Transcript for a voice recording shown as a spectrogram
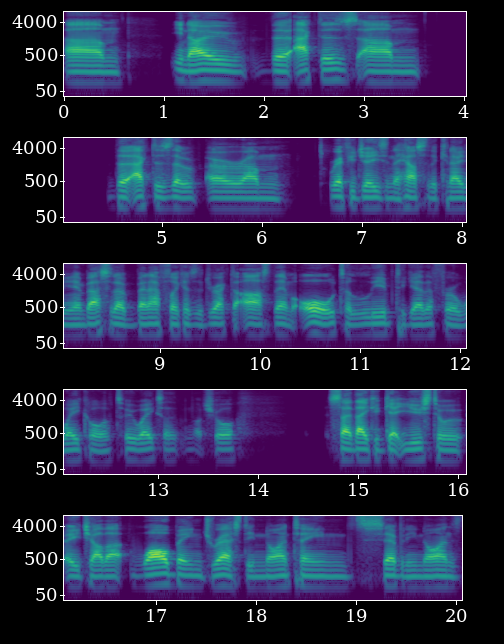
Um, you know the actors, um, the actors that are um, refugees in the house of the Canadian ambassador, Ben Affleck, as the director, asked them all to live together for a week or two weeks, I'm not sure, so they could get used to each other while being dressed in 1979's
